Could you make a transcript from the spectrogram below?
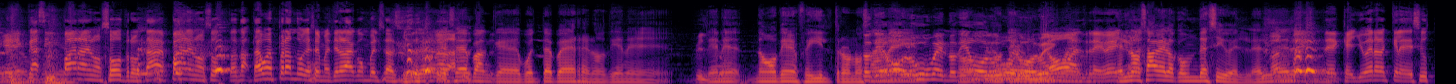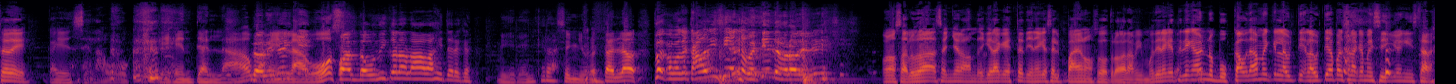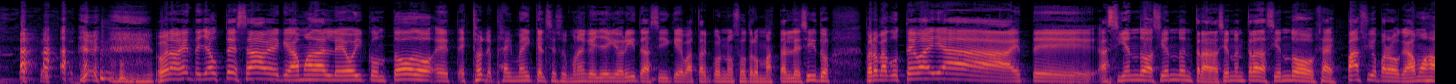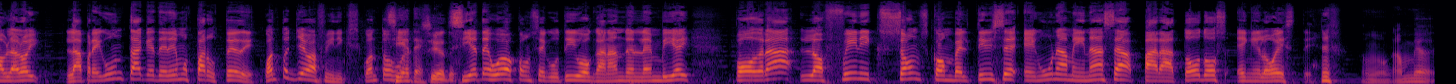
que es casi pana de nosotros. Estaba pana de nosotros. Estábamos esperando que se metiera la conversación. Quiero que sepan que Deporte PR no tiene. Tiene, no tiene filtro, no, No sabe. tiene volumen, no tiene No tiene volumen. volumen. No, al revés. Él no sabe lo que es un decibel. Él, No él- que yo era el que le decía a ustedes, cállense la boca, que hay gente al lado, es la que voz. Cuando único le hablaba bajito, era que, miren que la señora está al lado. Pues como te estaba diciendo, ¿me entiendes, brother? Bueno, saluda a la señora donde quiera que esté, tiene que ser para nosotros ahora mismo. Tiene que, tiene que habernos buscado. Déjame que la, ulti- la última persona que me siguió en Instagram. bueno, gente, ya usted sabe que vamos a darle hoy con todo. Eh, Esto de Playmaker se supone que llegue ahorita, así que va a estar con nosotros más tardecito. Pero para que usted vaya este, haciendo, haciendo entrada, haciendo entrada, haciendo o sea, espacio para lo que vamos a hablar hoy. La pregunta que tenemos para ustedes: ¿cuántos lleva Phoenix? ¿Cuántos Siete. juegos? Siete. Siete juegos consecutivos ganando en la NBA. ¿Podrá los Phoenix Suns convertirse en una amenaza para todos en el oeste? Como cambia.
